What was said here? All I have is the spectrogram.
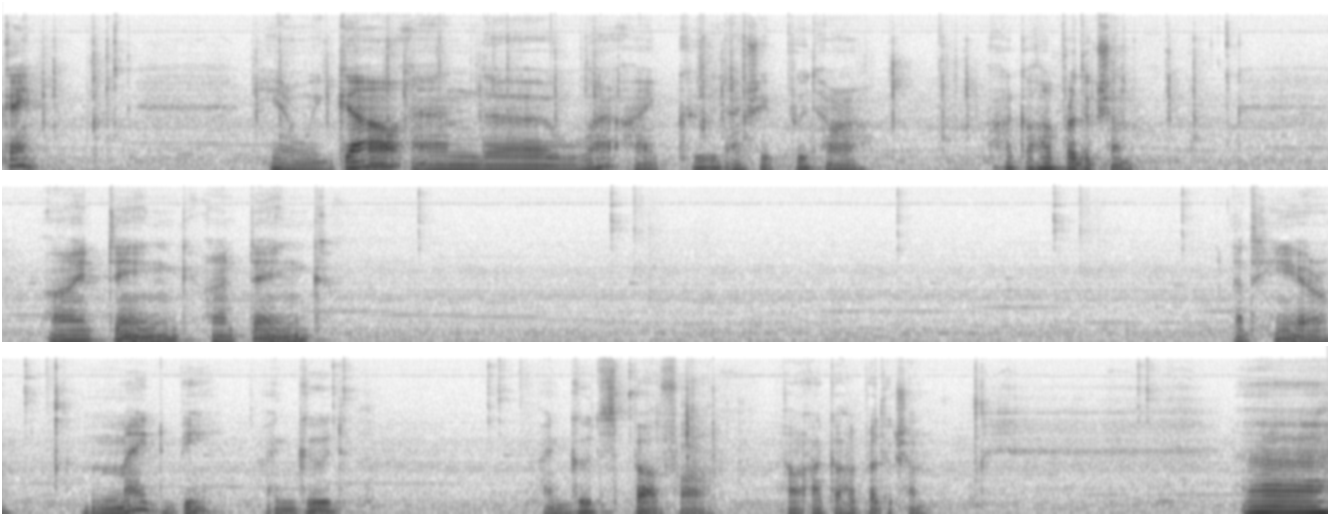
Okay, here we go, and uh, where I could actually put our alcohol production. I think, I think that here might be a good a good spot for our alcohol production. Uh,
